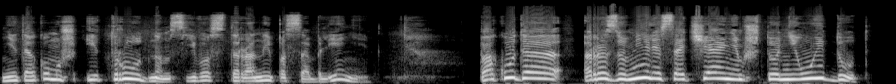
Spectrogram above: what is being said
не таком уж и трудном с его стороны пособлении, покуда разумели с отчаянием, что не уйдут,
